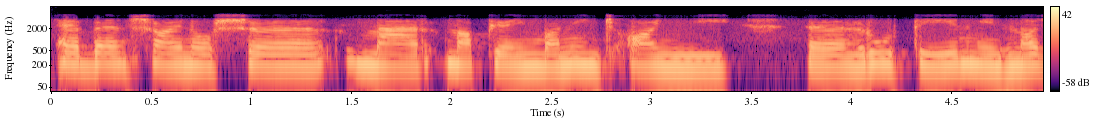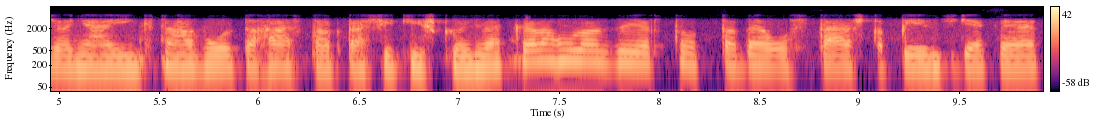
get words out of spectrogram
Ebben sajnos már napjainkban nincs annyi rutin, mint nagyanyáinknál volt a háztartási kiskönyvekkel, ahol azért ott a beosztást, a pénzügyeket,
